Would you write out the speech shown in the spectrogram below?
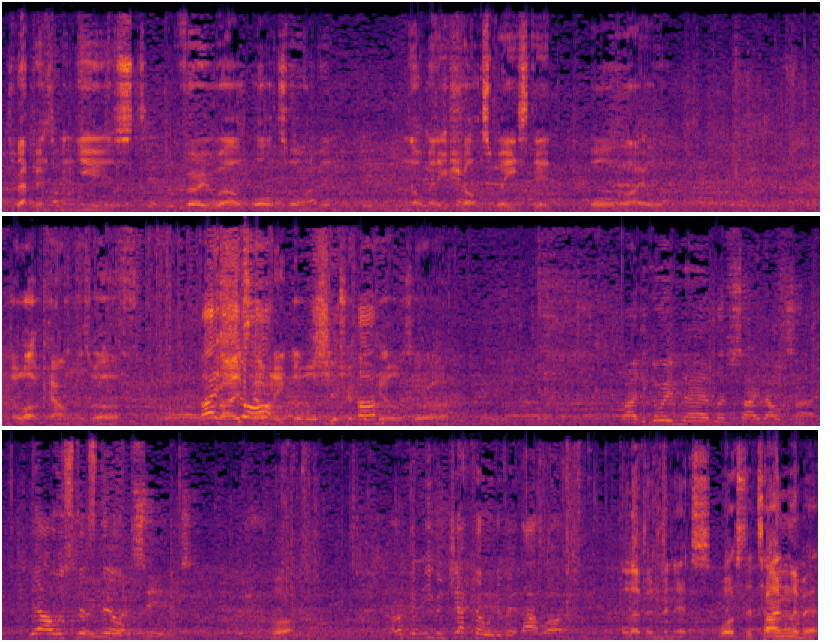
This weapon's been used very well all tournament. Not many shots wasted, all vital. And a lot count as well. Nice Surprised shot. how many doubles and triple kills there are. Right, they go in there, left side, outside. Yeah, I was No, stood you still. see it. What? I reckon even Jacko would have hit that one. 11 minutes. What's the time limit?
